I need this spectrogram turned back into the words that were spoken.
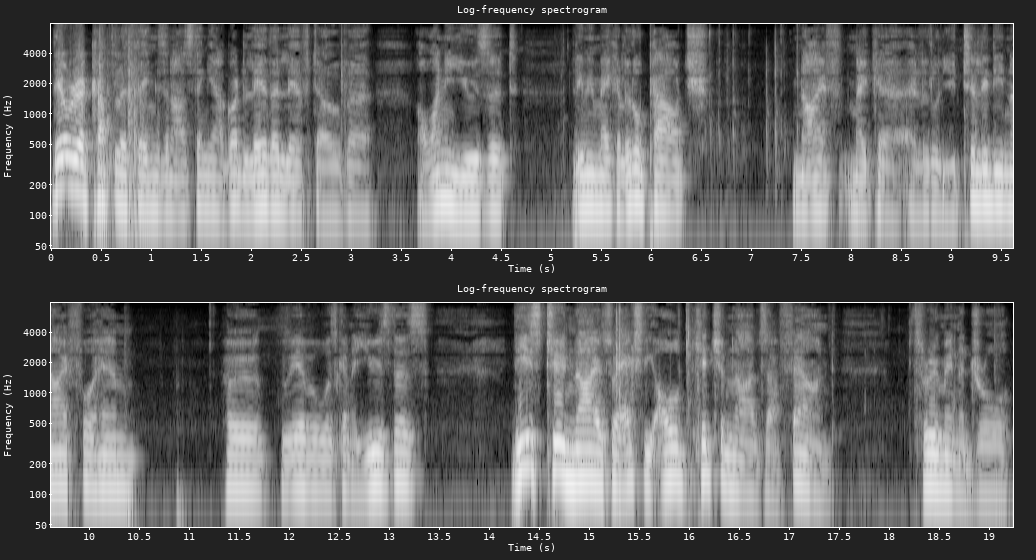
there were a couple of things, and I was thinking, I got leather left over. I want to use it. Let me make a little pouch knife, make a, a little utility knife for him, her, whoever was going to use this. These two knives were actually old kitchen knives I found. Threw them in a drawer.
